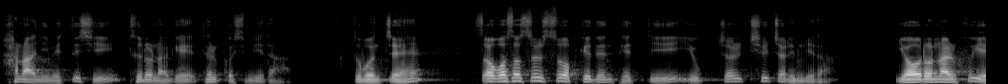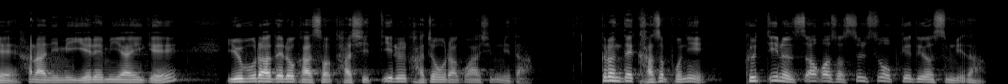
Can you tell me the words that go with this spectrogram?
하나님의 뜻이 드러나게 될 것입니다. 두 번째, 썩어서 쓸 수 없게 된 뱃띠 6절 7절입니다. 여러 날 후에 하나님이 예레미야에게 유브라데로 가서 다시 띠를 가져오라고 하십니다. 그런데 가서 보니 그 띠는 썩어서 쓸 수 없게 되었습니다.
